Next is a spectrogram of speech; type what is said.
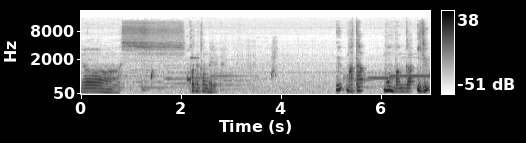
よーし。骨トンネル。うまた門番がいる。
